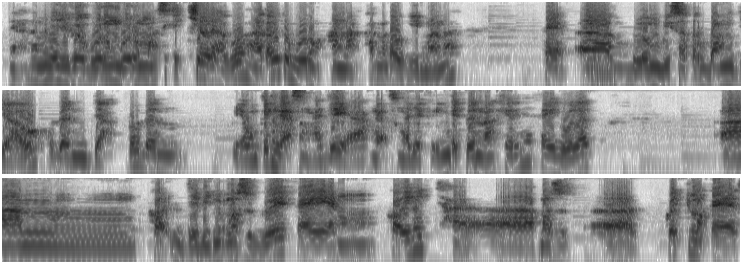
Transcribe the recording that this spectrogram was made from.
ya namanya juga burung-burung masih kecil ya gue nggak tahu itu burung anakan atau gimana kayak eh, Hmm. belum bisa terbang jauh dan jatuh dan ya mungkin nggak sengaja ya nggak sengaja keinjek dan akhirnya kayak gue liat em, kok jadi maksud gue kayak yang kok ini eh, maksud eh, kok cuma kayak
